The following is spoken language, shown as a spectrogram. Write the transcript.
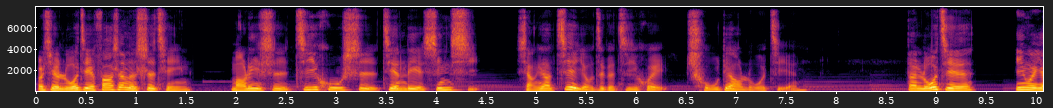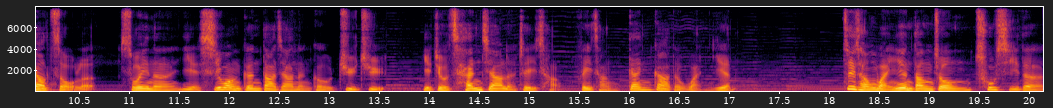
而且罗杰发生的事情，毛利士几乎是见猎心喜，想要借由这个机会除掉罗杰。但罗杰因为要走了。所以呢，也希望跟大家能够聚聚，也就参加了这场非常尴尬的晚宴。这场晚宴当中出席的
